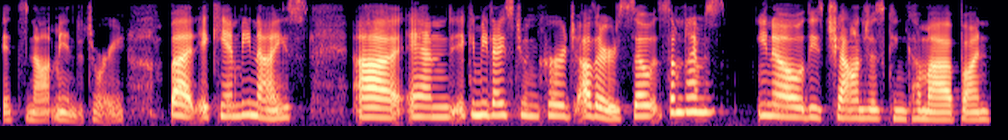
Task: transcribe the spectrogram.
it's not mandatory, but it can be nice, uh, and it can be nice to encourage others. So sometimes, you know, these challenges can come up on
